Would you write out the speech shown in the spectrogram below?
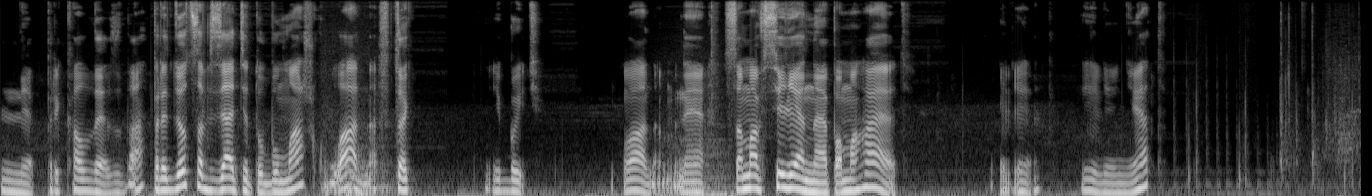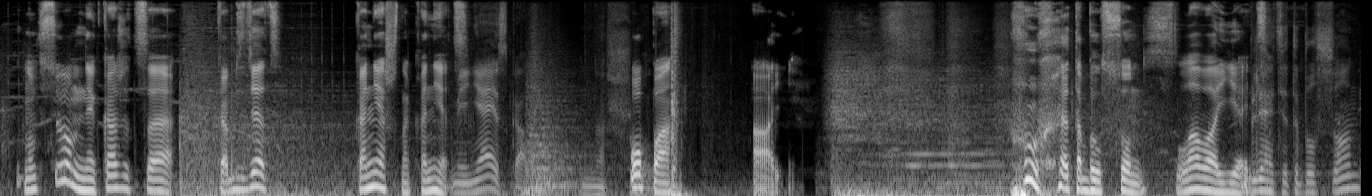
Не, приколдес, да? Придется взять эту бумажку, ладно. Так и быть. Ладно, мне сама вселенная помогает. Или... Или нет? Ну все, мне кажется, кобздец. Конечно, конец. Меня искал? Нашел. Опа. Ай. Фух, это был сон. Слава яйца. Блять, это был сон?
